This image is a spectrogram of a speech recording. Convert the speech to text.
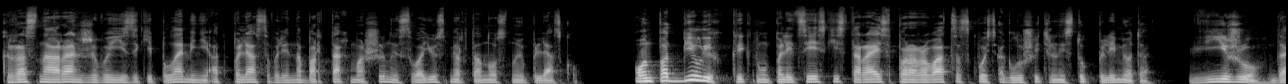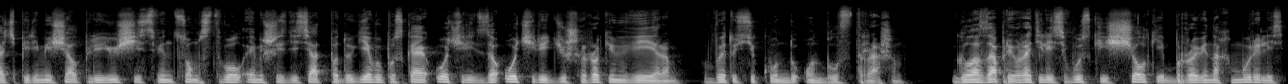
Красно-оранжевые языки пламени отплясывали на бортах машины свою смертоносную пляску. «Он подбил их!» — крикнул полицейский, стараясь прорваться сквозь оглушительный стук пулемета. «Вижу!» — Дач перемещал плюющий свинцом ствол М-60 по дуге, выпуская очередь за очередью широким веером. В эту секунду он был страшен. Глаза превратились в узкие щелки, брови нахмурились,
